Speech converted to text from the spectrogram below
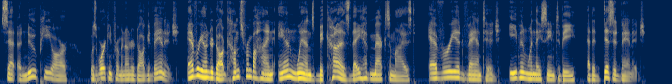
set a new PR was working from an underdog advantage. Every underdog comes from behind and wins because they have maximized every advantage, even when they seem to be at a disadvantage.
